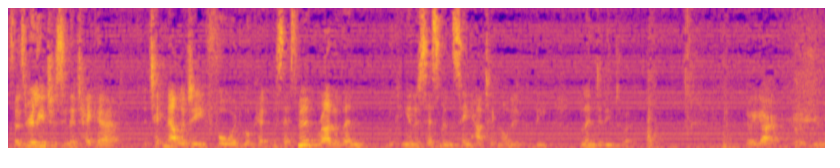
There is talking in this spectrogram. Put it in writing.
So it's really interesting to take a, a technology forward look at assessment rather than looking at assessment and seeing how technology could be blended into it. There we go. Thank you.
